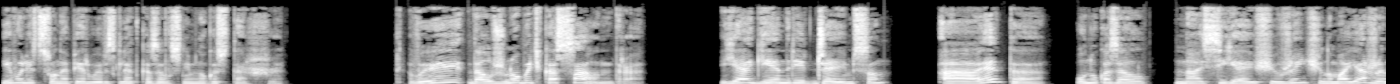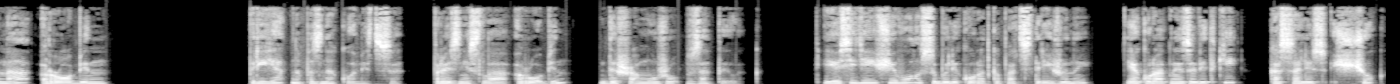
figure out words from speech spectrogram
его лицо на первый взгляд казалось немного старше. Вы, должно быть, Кассандра. Я Генри Джеймсон, а это, он указал на сияющую женщину, моя жена Робин. Приятно познакомиться, произнесла Робин, дыша мужу в затылок. Ее сидеющие волосы были коротко подстрижены, и аккуратные завитки касались щек,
